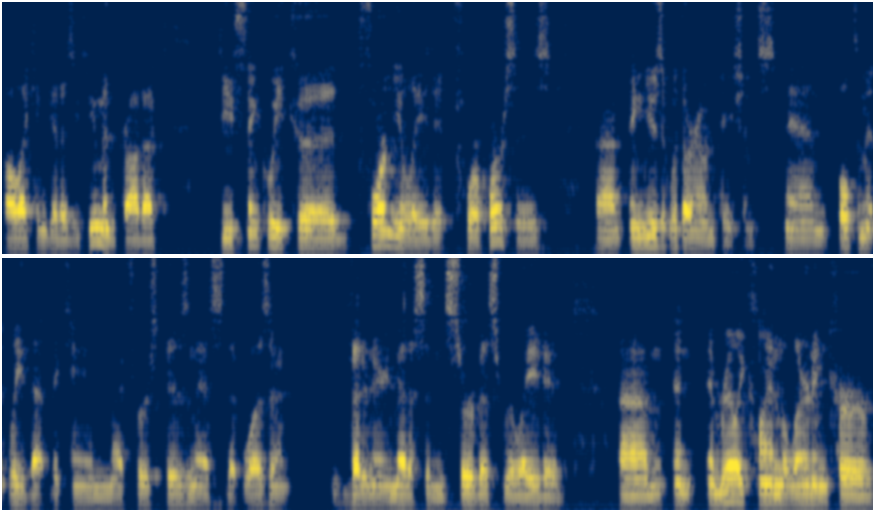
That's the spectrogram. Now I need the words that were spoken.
all I can get is a human product. Do you think we could formulate it for horses um, and use it with our own patients? And ultimately, that became my first business that wasn't veterinary medicine service related. Um, and, and really climbed the learning curve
